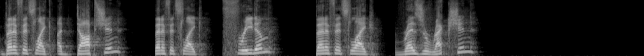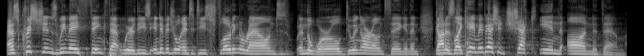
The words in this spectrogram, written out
Benefits like adoption, benefits like freedom, benefits like resurrection. As Christians, we may think that we're these individual entities floating around in the world, doing our own thing, and then God is like, hey, maybe I should check in on them.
